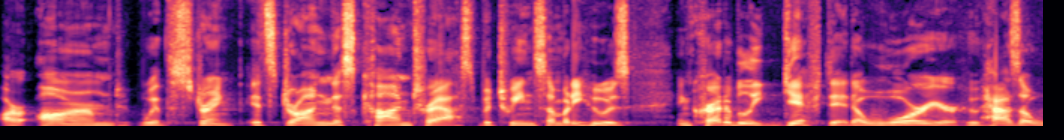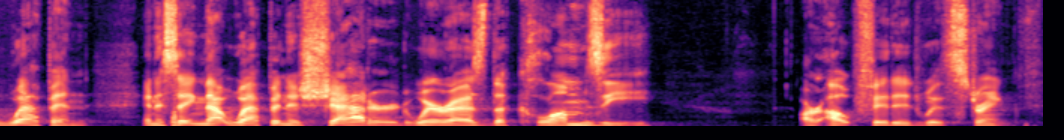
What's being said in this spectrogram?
are armed with strength. It's drawing this contrast between somebody who is incredibly gifted, a warrior who has a weapon, and is saying that weapon is shattered, whereas the clumsy are outfitted with strength.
